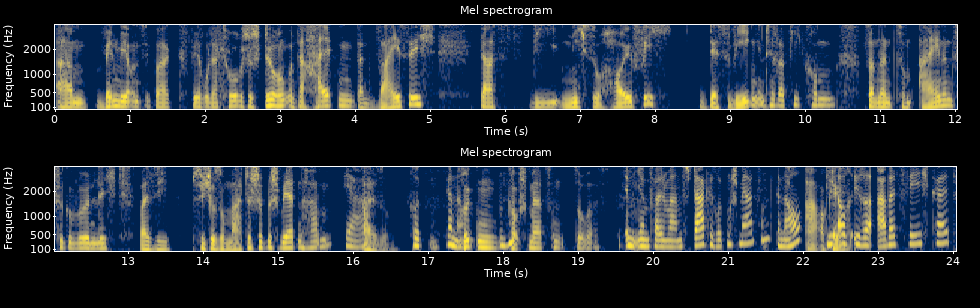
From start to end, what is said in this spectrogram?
Ähm, wenn wir uns über querulatorische Störungen unterhalten, dann weiß ich, dass die nicht so häufig deswegen in Therapie kommen, sondern zum einen für gewöhnlich, weil sie psychosomatische Beschwerden haben. Ja. Also Rücken, genau. Rücken, mhm. Kopfschmerzen, sowas. In ihrem Fall waren es starke Rückenschmerzen, genau. Ah, okay. Die auch ihre Arbeitsfähigkeit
